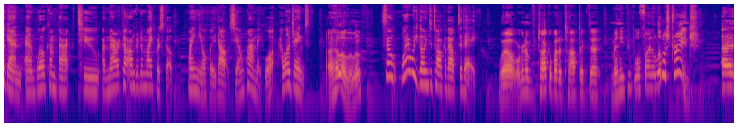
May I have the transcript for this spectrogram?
again, and welcome back to America Under the Microscope. 欢迎你又回到闲话美国. Hello, James. Uh, hello, Lulu. So, what are we going to talk about today? Well, we're going to talk about a topic that many people find a little strange. Uh,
